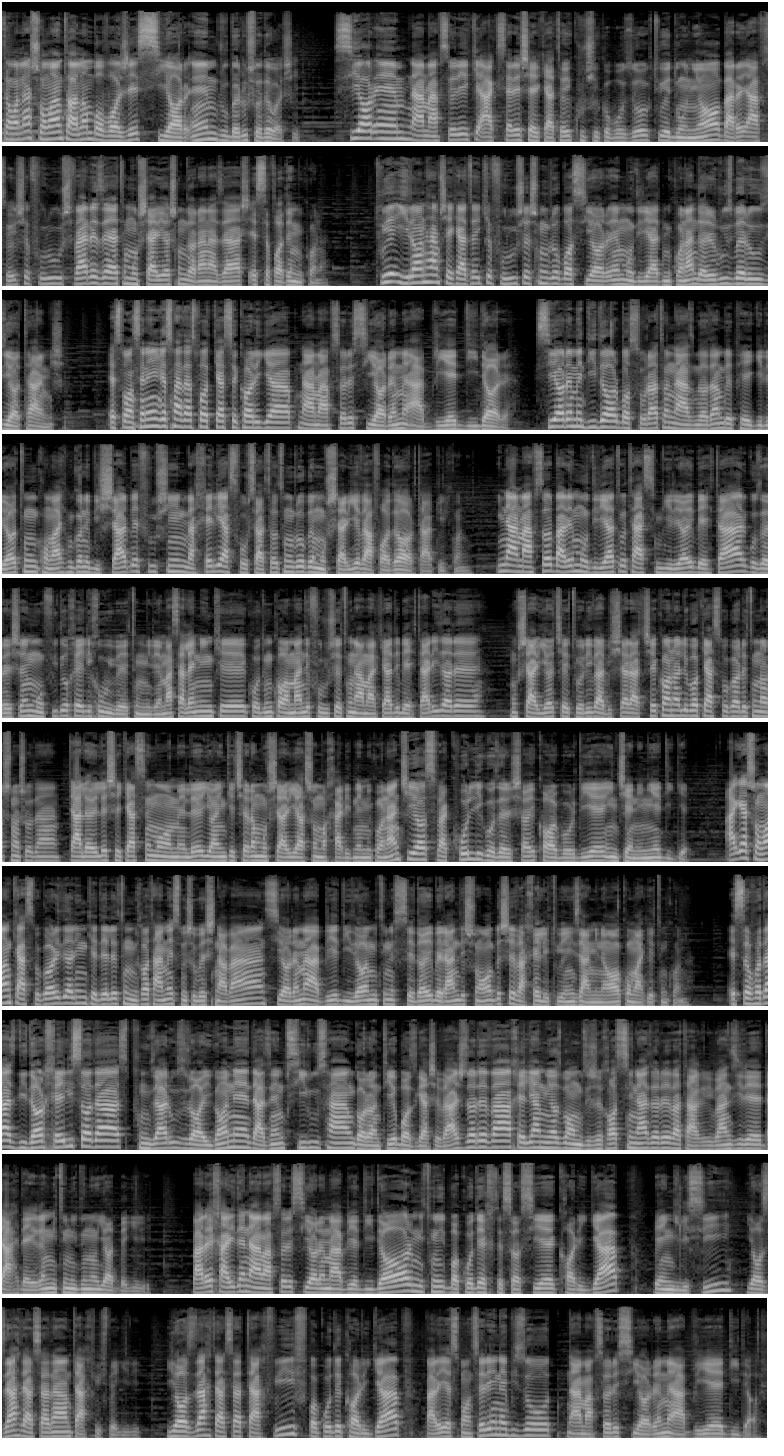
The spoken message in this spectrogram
احتمالا شما هم تا الان با واژه CRM روبرو شده باشید. CRM نرم افزاریه که اکثر شرکت های کوچیک و بزرگ توی دنیا برای افزایش فروش و رضایت مشتریاشون دارن ازش استفاده می‌کنن. توی ایران هم شرکت هایی که فروششون رو با CRM مدیریت می‌کنن داره روز به روز زیادتر میشه. اسپانسر این قسمت از پادکست کاری گپ نرم افزار CRM ابری دیداره. CRM دیدار با سرعت و نظم دادن به پیگیریاتون کمک می‌کنه بیشتر بفروشین و خیلی از فرصتاتون رو به مشتری وفادار تبدیل کنید. این نرم افزار برای مدیریت و تصمیم های بهتر گزارش های مفید و خیلی خوبی بهتون میده. مثلا اینکه کدوم کارمند فروشتون عملکرد بهتری داره مشتری ها چطوری و بیشتر از چه کانالی با کسب و کارتون آشنا شدن دلایل شکست معامله یا اینکه چرا مشتری از شما خرید نمی‌کنن چیاست و کلی گزارش های کاربردی این چنینی دیگه. اگر شما هم کسب و کاری دارین که دلتون می‌خواد همه اسمشو بشنون سیارم ابری دیدار می‌تونه صدای برند شما بشه و خیلی توی این زمینه ها کمکتون کنه. استفاده از دیدار خیلی ساده است. 15 روز رایگانه در ضمن 30 روز هم گارانتی بازگشت وجه داره و خیلی هم نیاز به آموزش خاصی نداره و تقریبا زیر 10 دقیقه می‌تونید اون رو یاد بگیرید. برای خرید نرم افزار CRM ابری دیدار می‌تونید با کد اختصاصی کاریگپ به انگلیسی 11 درصد هم تخفیف بگیرید. 11 درصد تخفیف با کد کاریگپ برای اسپانسر این اپیزود نرم افزار CRM ابری دیدار.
